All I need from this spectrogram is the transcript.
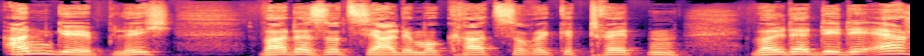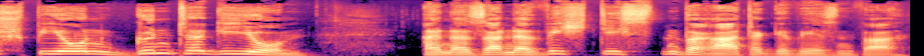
Angeblich war der Sozialdemokrat zurückgetreten, weil der DDR-Spion Günther Guillaume einer seiner wichtigsten Berater gewesen war.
